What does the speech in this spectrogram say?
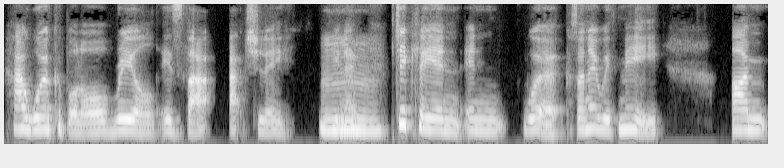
how workable or real is that actually mm. you know mm. particularly in in work because i know with me i'm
